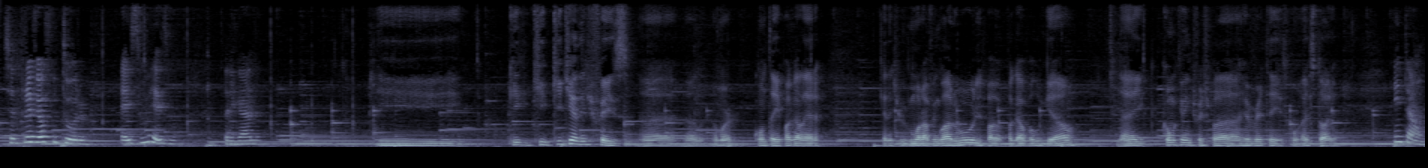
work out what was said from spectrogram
você prevê o futuro. É isso mesmo, tá ligado? O que, que, que a gente fez, uh, amor? Conta aí pra galera que a gente morava em Guarulhos, pagava aluguel, né? E como que a gente fez para reverter isso, a história? Então,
